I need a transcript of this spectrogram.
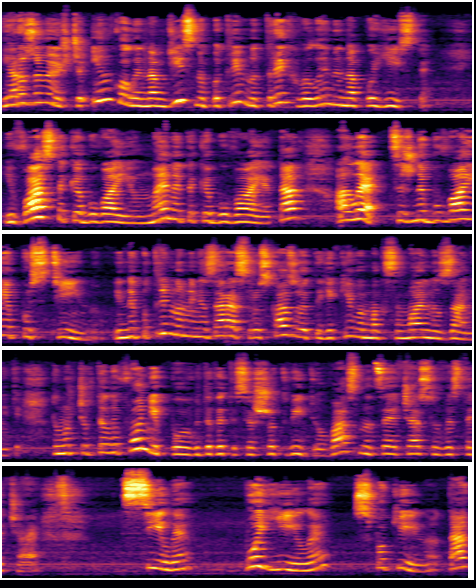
Я розумію, що інколи нам дійсно потрібно три хвилини на поїсти. І у вас таке буває, і у мене таке буває, так? Але це ж не буває постійно. І не потрібно мені зараз розказувати, які ви максимально зайняті. Тому що в телефоні подивитися шот відео, у вас на це часу вистачає. Сіли, поїли спокійно, так?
